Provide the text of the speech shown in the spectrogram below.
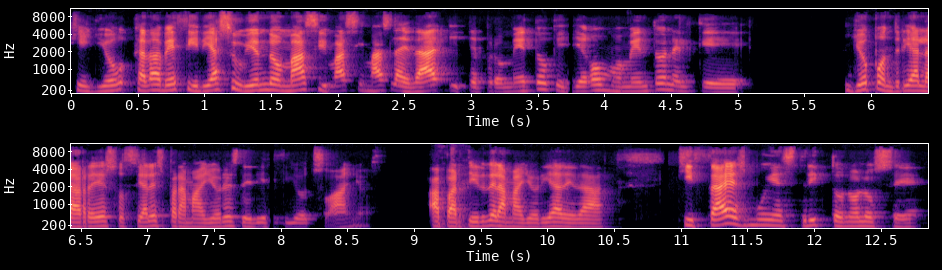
que yo cada vez iría subiendo más y más y más la edad y te prometo que llega un momento en el que yo pondría las redes sociales para mayores de 18 años, a partir de la mayoría de edad. Quizá es muy estricto, no lo sé,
